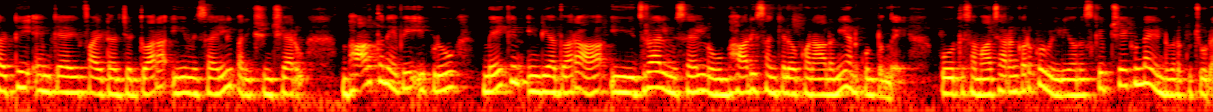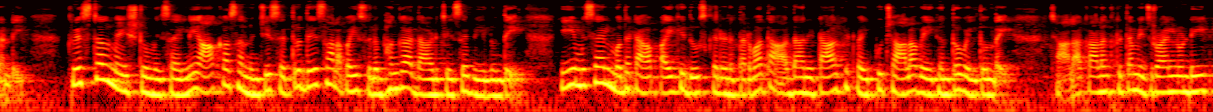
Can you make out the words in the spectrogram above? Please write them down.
thirty MKI fighter jet ద్వారా ఈ మిసైల్ని పరీక్షించారు. భారత నేవీ ఇప్పుడు మేక్ ఇన్ ఇండియా ద్వారా ఈ ఇజ్రాయెల్ మిసైల్ను భారీ సంఖ్యలో కొనాలని అనుకుంటుంది. పూర్తి సమాచారం కొరకు వీడియోను స్కిప్ చేయకుండా ఎండు వరకు చూడండి. క్రిస్టల్ మేష్ టూ మిసైల్ని ఆకాశం నుంచి శత్రు దేశాలపై సులభంగా దాడి చేసే వీలుంది. ఈ మిసైల్ మొదట పైకి దూసుకెళ్ళిన తర్వాత దాని టార్గెట్ వైపు చాలా వేగంతో వెళ్తుంది. చాలా కాలం క్రితం ఇజ్రాయెల్ నుండి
